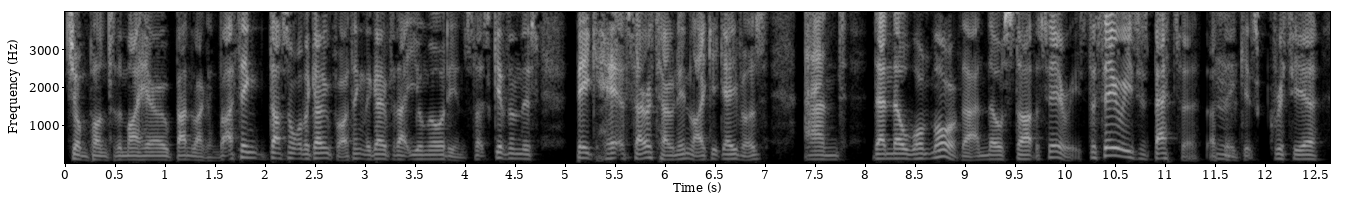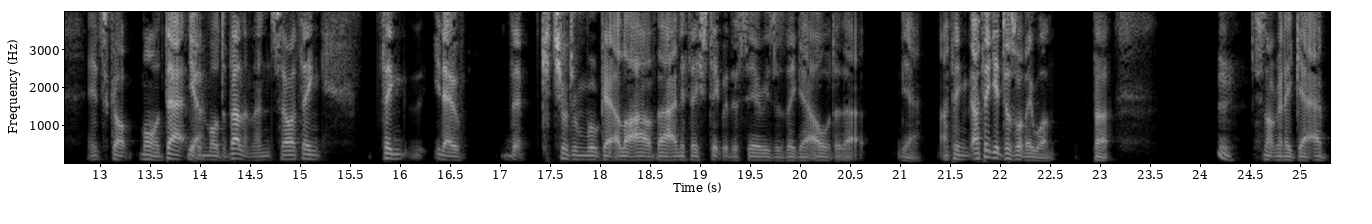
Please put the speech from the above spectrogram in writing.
jump onto the My Hero bandwagon, but I think that's not what they're going for. I think they're going for that young audience. Let's give them this big hit of serotonin like it gave us and then they'll want more of that and they'll start the series. The series is better. I Mm. think it's grittier. It's got more depth Yeah. and more development. So I think, think, you know, the children will get a lot out of that. And if they stick with the series as they get older, that, yeah, I think, I think it does what they want, but Hmm. it's not going to get a,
